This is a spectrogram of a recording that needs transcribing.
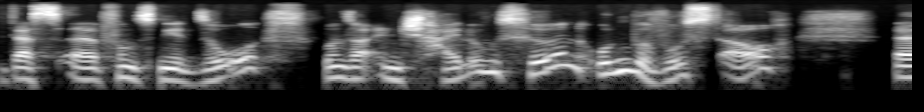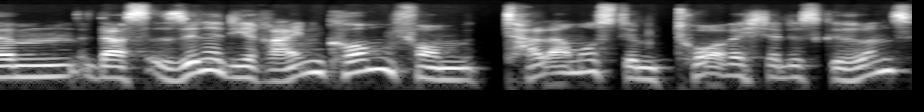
das äh, funktioniert so, unser Entscheidungshirn, unbewusst auch, ähm, dass Sinne, die reinkommen vom Thalamus, dem Torwächter des Gehirns,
